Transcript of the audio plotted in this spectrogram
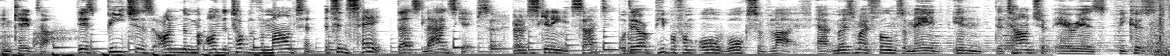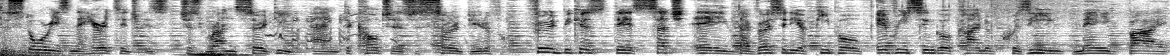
in Cape Town. There's beaches on the on the top of a mountain. It's insane. That's landscape, sir. But I'm just getting excited. Well, there are people from all walks of life. Uh, most of my films are made in the township areas because the stories and the heritage is just runs so deep, and the culture is just so beautiful. Food because there's such a diversity of people. Every single kind of cuisine made by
